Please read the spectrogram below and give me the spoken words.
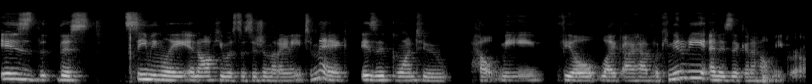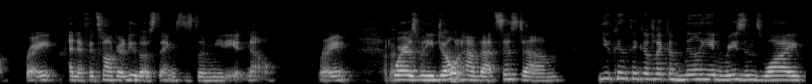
Is th- this seemingly innocuous decision that i need to make is it going to help me feel like i have a community and is it going to help me grow? Right? And if it's not going to do those things it's an immediate no right? Whereas when you don't have that system, you can think of like a million reasons why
